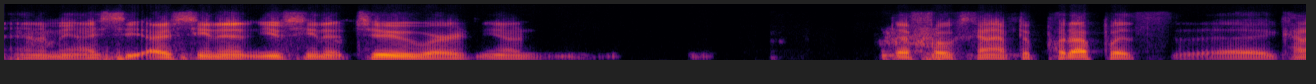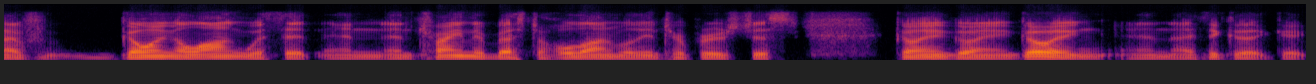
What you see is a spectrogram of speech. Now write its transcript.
and i mean i see i've seen it and you've seen it too where you know deaf folks kind of have to put up with uh, kind of going along with it and and trying their best to hold on while the interpreter's just going and going and going. And i think that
